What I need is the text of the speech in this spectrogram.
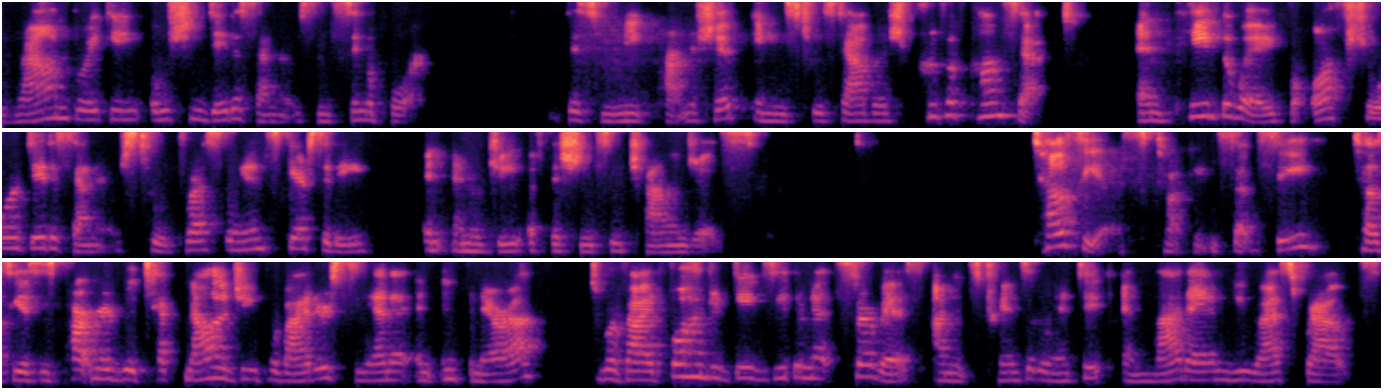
groundbreaking ocean data centers in Singapore. This unique partnership aims to establish proof of concept and pave the way for offshore data centers to address land scarcity and energy efficiency challenges. Telxius, talking subsea, Telxius is partnered with technology providers Ciena and Infinera to provide 400 gigs ethernet service on its transatlantic and LATAM US routes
